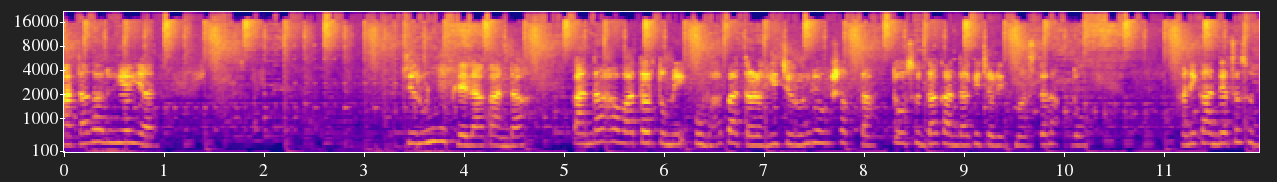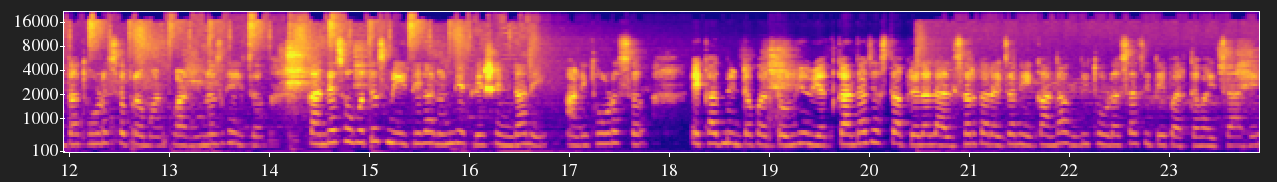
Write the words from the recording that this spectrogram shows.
आता घालूया यात चिरून घेतलेला कांदा. कांदा हवा तर तुम्ही उभा पातळही चिरून घेऊ शकता. तो सुद्धा कांदा खिचडीत मस्त लागतो. आणि कांद्याचं सुद्धा थोडंसं प्रमाण वाढवूनच घ्यायचं. कांद्यासोबतच मी इथे घालून घेतले शेंगदाणे आणि थोडंसं एखाद मिनटं परतवून घेऊयात. कांदा जास्त आपल्याला लालसर करायचा नाही. कांदा अगदी थोडासाच इथे परतवायचा आहे.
